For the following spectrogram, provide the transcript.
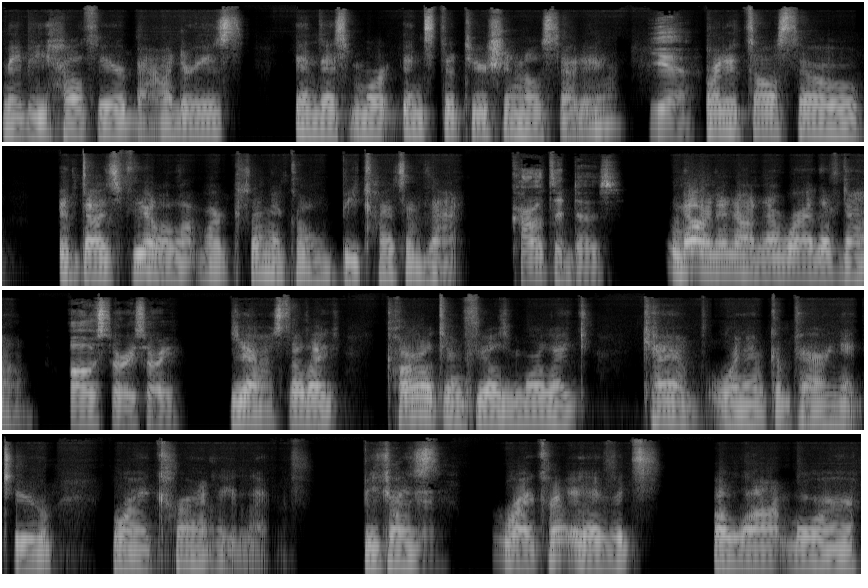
maybe healthier boundaries in this more institutional setting. Yeah. But it's also it does feel a lot more clinical because of that. Carleton does. No, no, no, no, where I live now. Oh, sorry, sorry. Yeah, so like Carleton feels more like camp when I'm comparing it to where I currently live. Because Okay. where I currently live, it's a lot more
